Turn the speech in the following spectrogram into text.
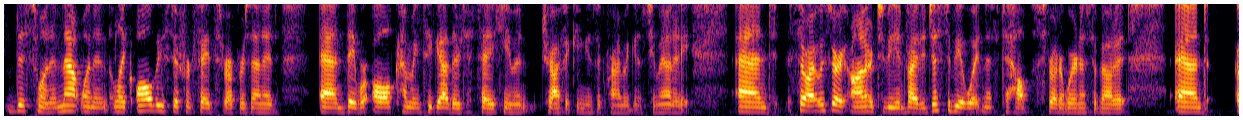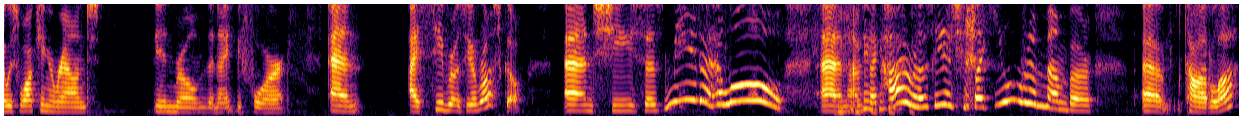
this one and that one, and like all these different faiths represented. And they were all coming together to say human trafficking is a crime against humanity. And so I was very honored to be invited just to be a witness to help spread awareness about it. And I was walking around in Rome the night before, and I see Rosie Orozco. And she says, Mira, hello. And I was like, hi, Rosie. And she's like, you remember um, Carla?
